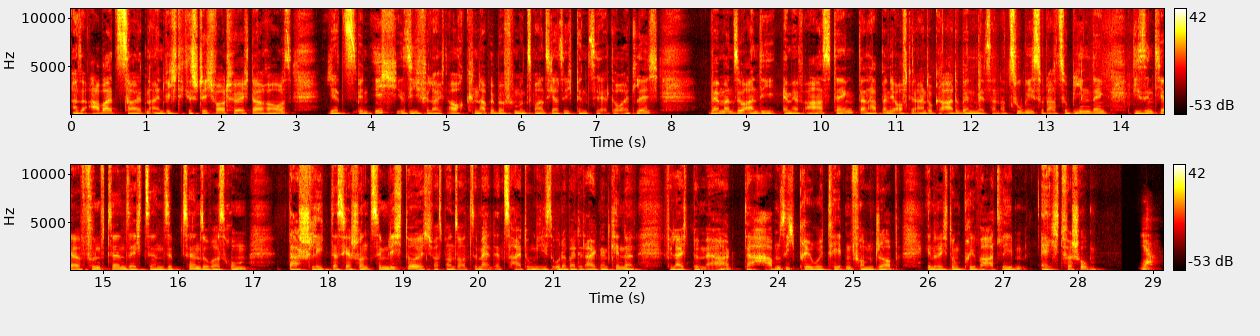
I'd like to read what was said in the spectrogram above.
Also Arbeitszeiten, ein wichtiges Stichwort höre ich da raus. Jetzt bin ich, Sie vielleicht auch knapp über 25, also ich bin sehr deutlich. Wenn man so an die MFAs denkt, dann hat man ja oft den Eindruck, gerade wenn man jetzt an Azubis oder Azubinen denkt, die sind ja 15, 16, 17, sowas rum. Da schlägt das ja schon ziemlich durch, was man sonst immer in den Zeitungen liest oder bei den eigenen Kindern vielleicht bemerkt. Da haben sich Prioritäten vom Job in Richtung Privatleben echt verschoben. Ja,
